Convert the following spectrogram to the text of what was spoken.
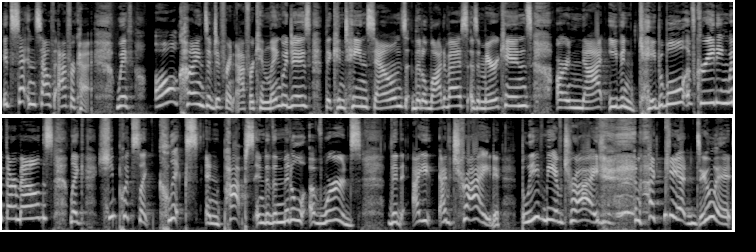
it's set in South Africa with all kinds of different African languages that contain sounds that a lot of us as Americans are not even capable of creating with our mouths. Like he puts like clicks and pops into the middle of words that I I've tried. Believe me, I've tried and I can't do it.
